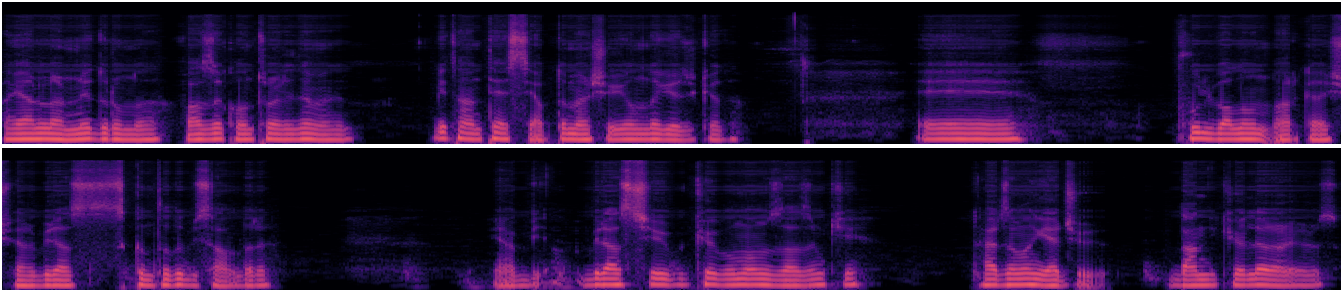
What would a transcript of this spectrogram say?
ayarlar ne durumda fazla kontrol edemedim. Bir tane test yaptım her şey yolunda gözüküyordu. Ee, full balon arkadaşlar biraz sıkıntılı bir saldırı. Ya bir, biraz şey bir köy bulmamız lazım ki her zaman gerçi dandik köyler arıyoruz.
